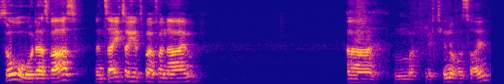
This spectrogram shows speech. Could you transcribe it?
So, das war's. Dann zeige ich es euch jetzt mal von nahem. Äh, mach vielleicht hier noch was rein.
